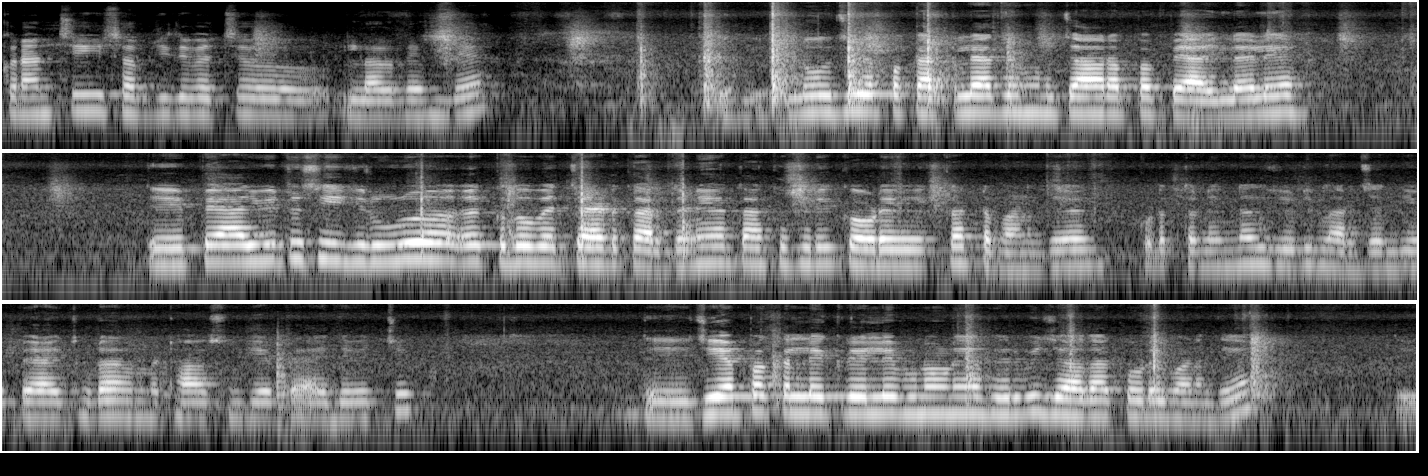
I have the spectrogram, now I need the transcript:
ਕਰੰਚੀ ਸਬਜ਼ੀ ਦੇ ਵਿੱਚ ਲੱਗਦੇ ਹੁੰਦੇ ਆ। ਤੇ ਲੋ ਜੀ, ਆਪਾਂ ਕੱਟ ਲਿਆ ਤੇ ਹੁਣ ਚਾਰ ਆਪਾਂ ਪਿਆਜ਼ ਲੈ ਲਿਆ ਤੇ ਪਿਆਜ਼ ਵੀ ਤੁਸੀਂ ਜ਼ਰੂਰ ਇੱਕ ਦੋ ਵਿੱਚ ਐਡ ਕਰ ਦੇਣੇ ਆ ਤਾਂ ਕਿ ਫਿਰ ਕੌੜੇ ਘੱਟ ਬਣਦੇ ਆ। ਕੁੜਤਣ ਇਹਨਾਂ ਦੀ ਜਿਹੜੀ ਮਰ ਜਾਂਦੀ ਹੈ ਪਿਆਜ਼ ਥੋੜਾ ਮਿਠਾਸ ਹੁੰਦੀ ਹੈ ਪਿਆਜ਼ ਦੇ ਵਿੱਚ। ਤੇ ਜੇ ਆਪਾਂ ਇਕੱਲੇ ਕਰੇਲੇ ਬਣਾਉਣੇ ਆ, ਫਿਰ ਵੀ ਜ਼ਿਆਦਾ ਕੌੜੇ ਬਣਦੇ ਆ। ਤੇ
